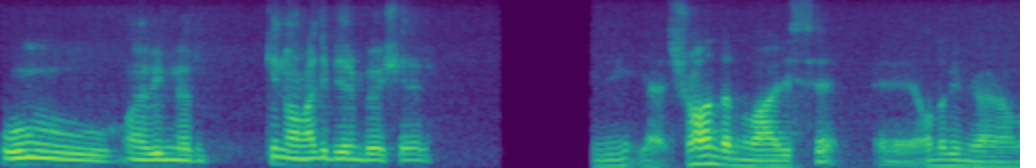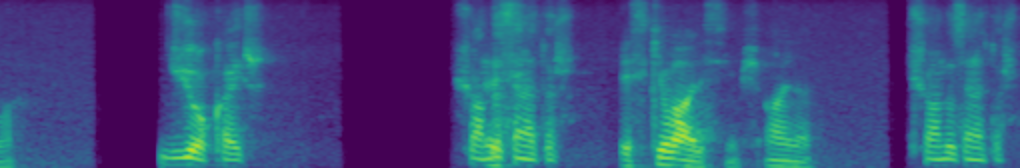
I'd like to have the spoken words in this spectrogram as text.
Uuu onu bilmiyordum. Ki normalde bilirim böyle şeyleri. Yani şu anda mı valisi? Ee, onu bilmiyorum ama. Yok hayır. Şu anda Evet. senatör. Eski valisiymiş. Aynen. Şu anda senatör.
